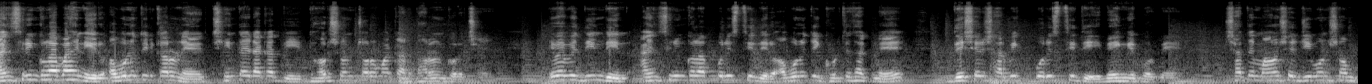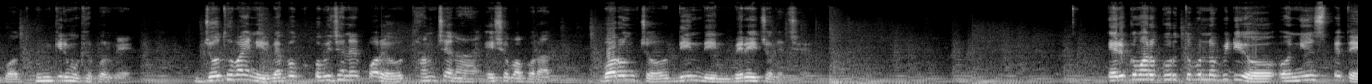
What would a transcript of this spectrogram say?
আইন শৃঙ্খলা বাহিনীর অবনতির কারণে ছিনতাই ডাকাতি, ধর্ষণ, চরমাকার ধারণ করেছে। এভাবে দিন দিন আইন শৃঙ্খলা পরিস্থিতির অবনতি ঘটতে থাকলে দেশের সার্বিক পরিস্থিতি ভেঙে পড়বে, সাথে মানুষের জীবন সম্পদ হুমকির মুখে পড়বে। যৌথ বাহিনীর ব্যাপক অভিযানের পরেও থামছে না এসব অপরাধ, বরঞ্চ দিন দিন বেড়েই চলেছে। এরকম আরও গুরুত্বপূর্ণ ভিডিও ও নিউজ পেতে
